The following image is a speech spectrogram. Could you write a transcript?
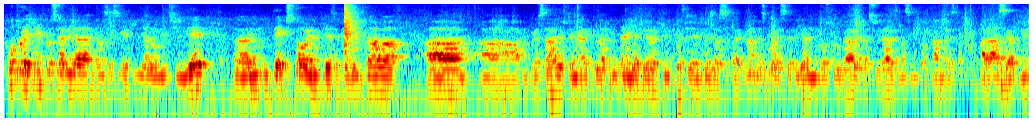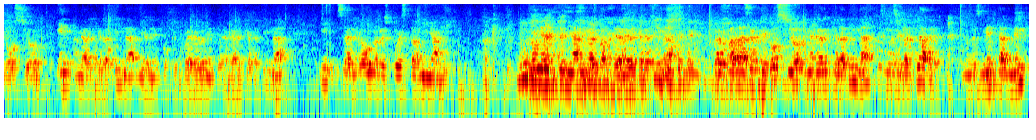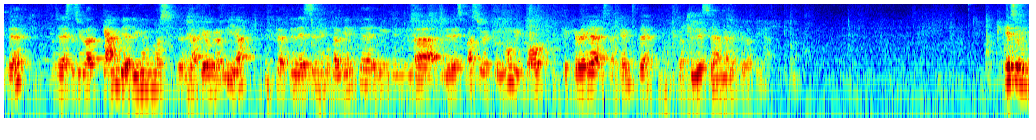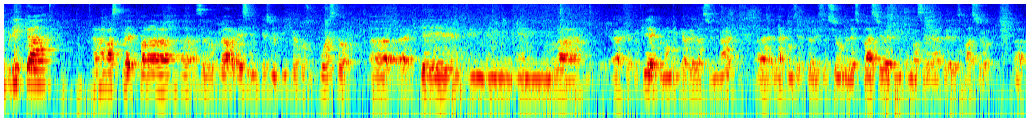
Otro ejemplo sería, no sé si aquí ya lo mencioné, en un texto en que se preguntaba a, empresarios de América Latina y a dirigentes de empresas eh, grandes cuáles serían los lugares, las ciudades más importantes para hacer negocio en América Latina y el enfoque fue realmente América Latina y salió una respuesta Miami. Obviamente Miami no es parte de América Latina, pero para hacer negocio en América Latina es una ciudad clave. Entonces mentalmente, o sea, esta ciudad cambia, digamos, la geografía pertenece mentalmente en, el espacio económico que crea esta gente, pertenece a América Latina. Eso implica, nada más para uh, hacerlo claro, eso, implica por supuesto uh, uh, que en, la geografía económica relacional la conceptualización del espacio es mucho más allá del espacio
